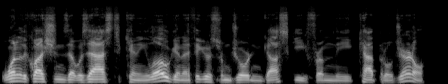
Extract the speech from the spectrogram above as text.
one of the questions that was asked to Kenny Logan, I think it was from Jordan Guskey from the Capital Journal,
